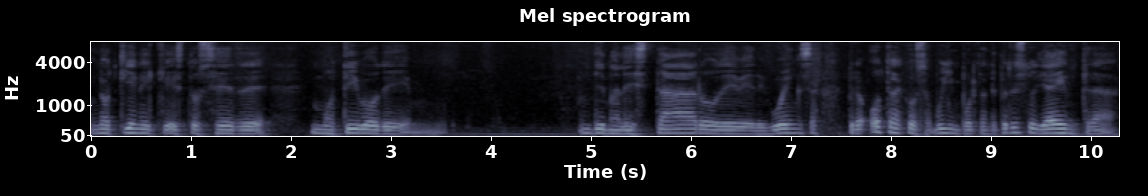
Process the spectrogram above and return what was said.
no tiene que esto ser eh, motivo de, de malestar o de vergüenza, pero otra cosa muy importante, pero esto ya entra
